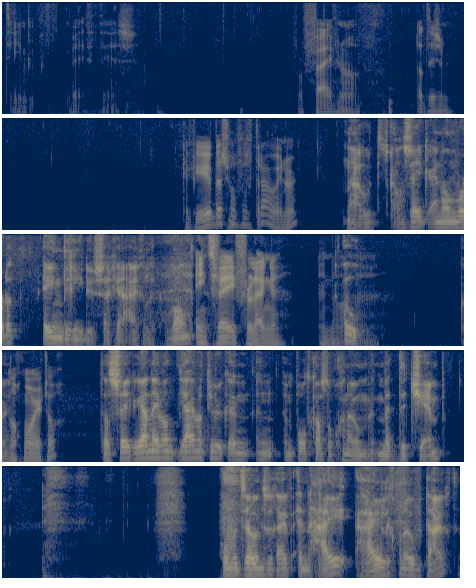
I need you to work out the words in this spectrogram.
Team BTTS. Voor 5,5. Dat is hem. Ik heb hier best wel veel vertrouwen in hoor. Nou, het kan zeker. En dan wordt het 1-3 dus, zeg je eigenlijk. Want 1-2 verlengen. En dan, Oh. eh. Nog mooier toch? dat is zeker... Ja, nee, want jij hebt natuurlijk een, een, een podcast opgenomen met de champ. Om het zo te schrijven. En hij, heilig van overtuigd,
